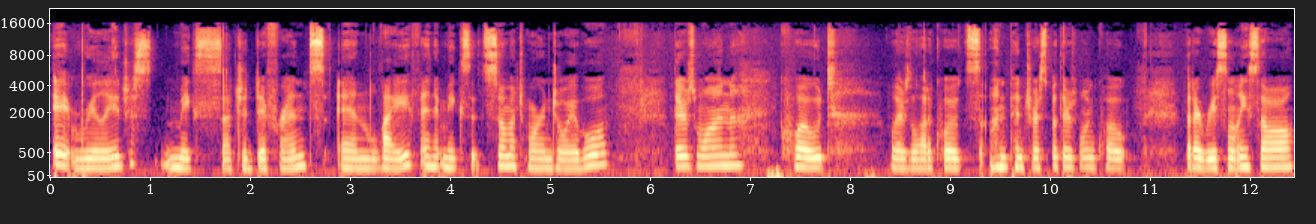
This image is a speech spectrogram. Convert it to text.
it really just makes such a difference in life and it makes it so much more enjoyable. There's one quote, well, there's a lot of quotes on Pinterest, but there's one quote that I recently saw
